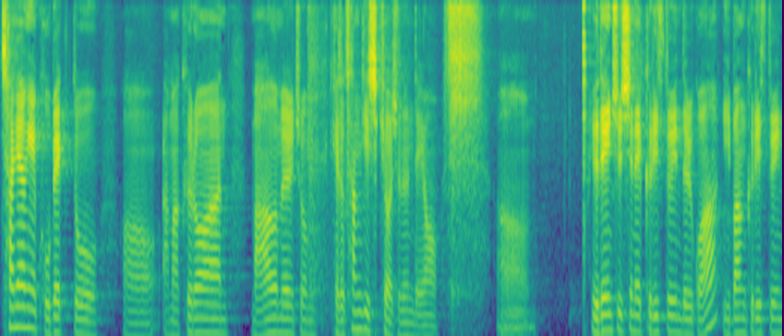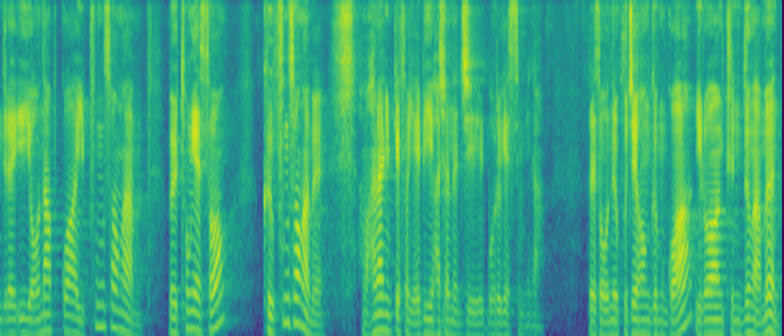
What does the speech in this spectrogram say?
찬양의 고백도 어, 아마 그러한 마음을 좀 계속 상기시켜 주는데요. 어, 유대인 출신의 그리스도인들과 이방 그리스도인들의 이 연합과 이 풍성함을 통해서 그 풍성함을 아마 하나님께서 예비하셨는지 모르겠습니다. 그래서 오늘 구제 헌금과 이러한 균등함은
